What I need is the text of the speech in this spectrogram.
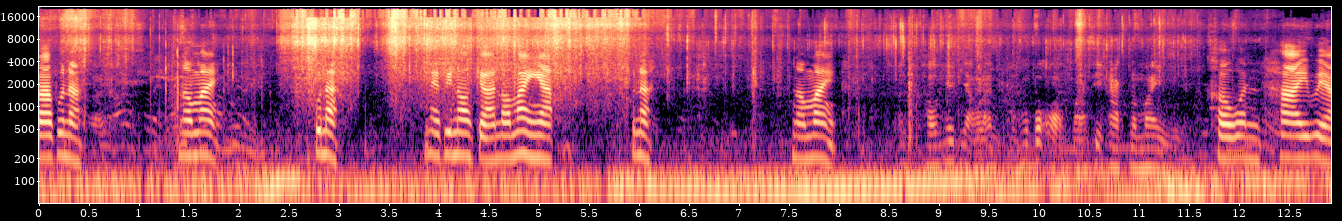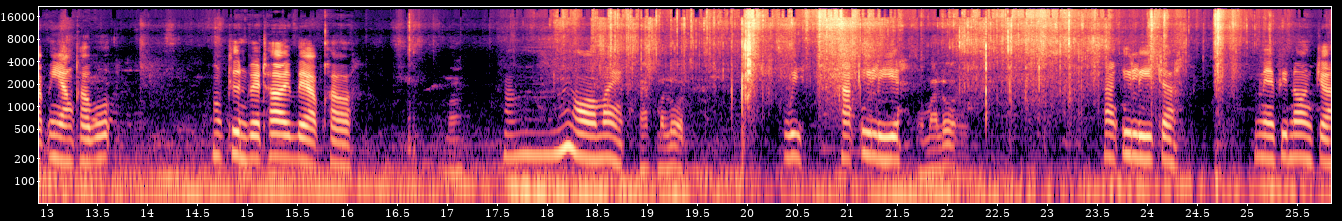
ว่าพุ่นน่ะหน่อไม้พุ่นน่ะ แม่พี่น้องจ้ะหน่อไม้ยักษ์พุ่นน่ะหน่อไม้เขาเฮ็ดอย่างนั้นเขาบ่ออกมาสิหักหน้ำไม้นี่เขาอันทายแบบอหย่างเขาบุมันขึ้นไปทายแบบเขามาอืมหน่อไม้หักมาโลด อุ้ยหักอีหลีเอามาโลดหักอีหลีจ้ะแม่พี่น้องจ้ะ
